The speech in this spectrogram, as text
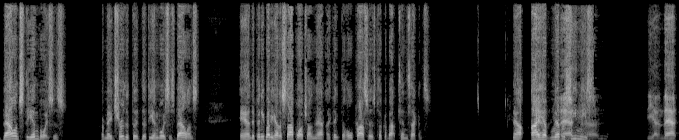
balanced the invoices, or made sure that the, that the invoice is balanced, and if anybody had a stopwatch on that, I think the whole process took about 10 seconds. Now, I have never that, seen these. Uh, yeah, and that,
